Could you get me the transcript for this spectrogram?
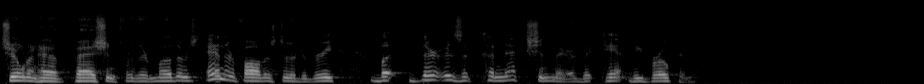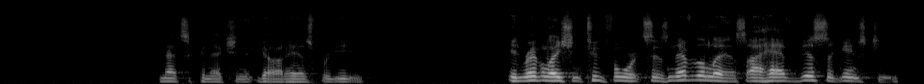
Children have passion for their mothers and their fathers to a degree, but there is a connection there that can't be broken. And that's a connection that God has for you. In Revelation 2 4, it says, Nevertheless, I have this against you,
